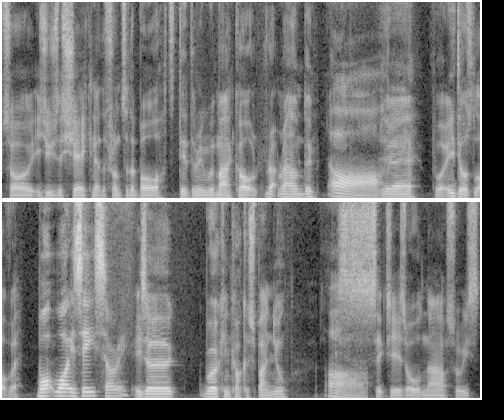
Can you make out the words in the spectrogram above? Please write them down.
So he's usually shaking at the front of the boat, dithering with my coat wrapped round him. Oh, Yeah, but he does love it. what what is he? Sorry. He's a working cocker spaniel. Oh, He's six years old now, so he's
